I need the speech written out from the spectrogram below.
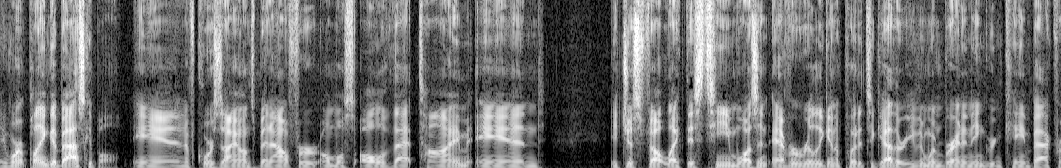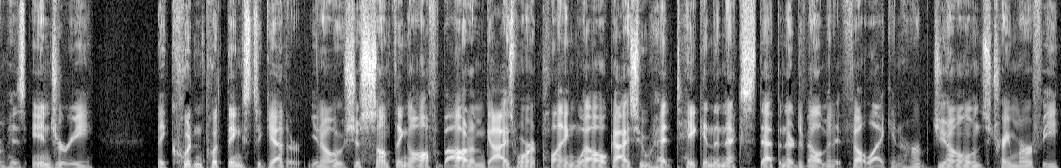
they weren't playing good basketball. And of course, Zion's been out for almost all of that time. And it just felt like this team wasn't ever really going to put it together. Even when Brandon Ingram came back from his injury, they couldn't put things together. You know, it was just something off about them. Guys weren't playing well. Guys who had taken the next step in their development, it felt like in Herb Jones, Trey Murphy,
